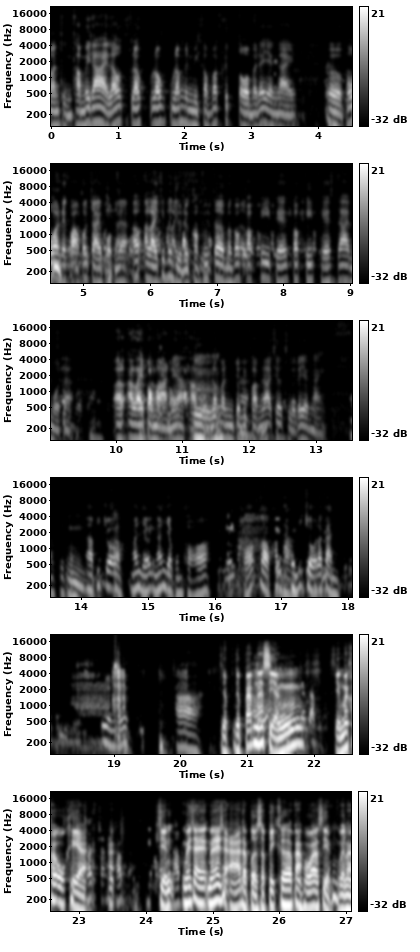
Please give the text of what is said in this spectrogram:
มันถึงทำไม่ได้แล้วแล้วแล้วแล้วมันมีคำว่าคริปโตมาได้ยังไงเออเพราะว่าในความเข้าใจผมเนี่ยเอาอะไรที่มันอยู่ในคอมพิวเตอร์มันก็ copy paste copy paste ได้หมดอะอะอะไรประมาณเนี้ยครับอืมแล้วมันจะมีความน่าเชื่อถือได้ยังไงโอเคคอืรับมอ่าพี่โจครับงั้นเดี๋ยวงั้นเดี๋ยวผมขอ ขอตอบคำถามพี่โจแล้วกันคืออย่างนี้อ่า เดี๋ยวเดี๋ยวแป๊บนะเสียงระดับเสียงไม่ค่อยโอเคอะชัดชัดนะครับเสียงครับไม่ใช่ไม่ใช่จะอาร์ตแต่เปิดสปีกเกอร์ป่ะเพราะว่าเสียงเวลา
